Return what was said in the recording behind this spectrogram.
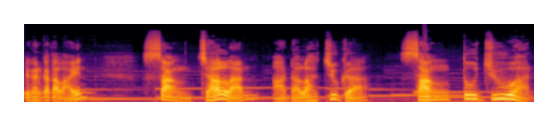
Dengan kata lain, sang jalan adalah juga sang tujuan.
